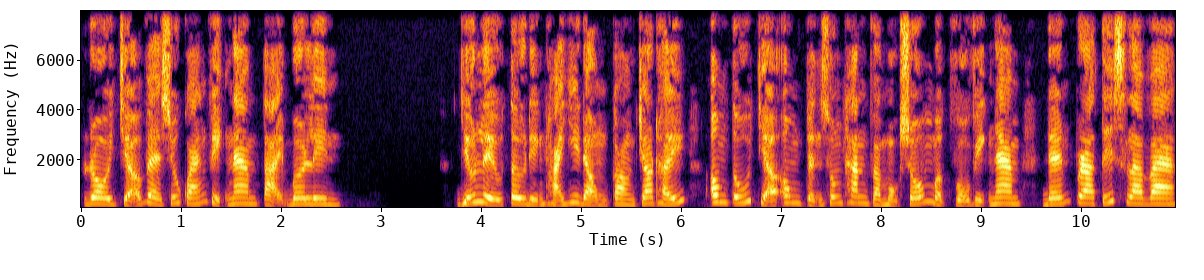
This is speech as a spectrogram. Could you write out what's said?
rồi trở về sứ quán Việt Nam tại Berlin. Dữ liệu từ điện thoại di động còn cho thấy ông Tú chở ông Trịnh Xuân Thanh và một số mật vụ Việt Nam đến Bratislava,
